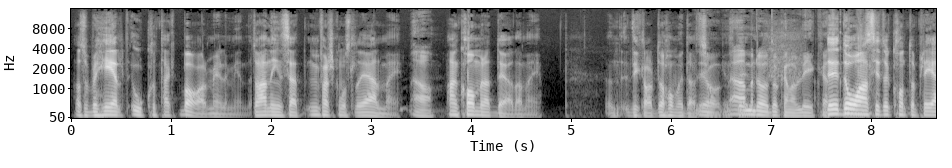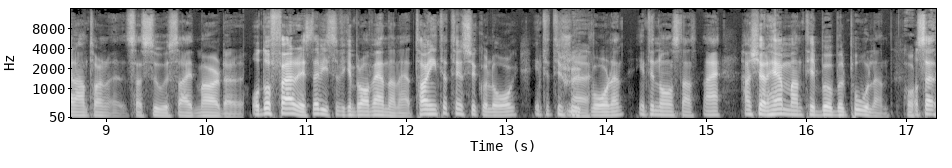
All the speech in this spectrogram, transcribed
Och så blir helt okontaktbar mer eller mindre. Så han inser att min farsa kommer slå ihjäl mig. Ja. Han kommer att döda mig. Det är klart, då har man Jo, dödsångest. ja, men då, då kan man bli Det är då han sitter och kontemplerar antagligen så här suicide murder. Och då Ferris, det visar vilken bra vän han är. Ta inte till en psykolog, inte till Nej. sjukvården, inte någonstans. Nej, han kör hem han till bubbelpoolen. Och, Och- sen,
